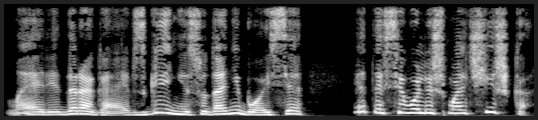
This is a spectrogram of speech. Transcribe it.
Мэри, дорогая, взгляни сюда, не бойся. Это всего лишь мальчишка.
